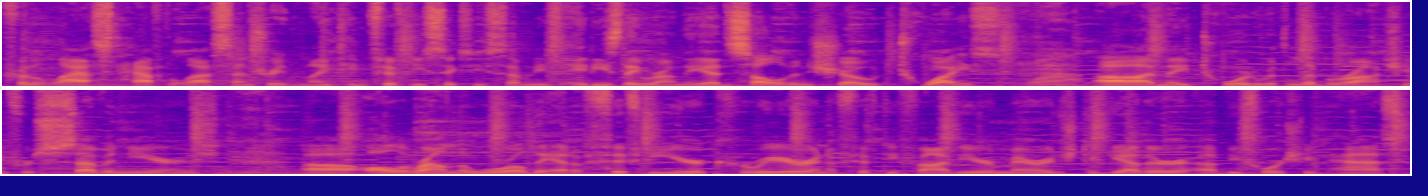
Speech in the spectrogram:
for the last half of the last century, the 1950s, 60s, 70s, 80s. They were on the Ed Sullivan Show twice. Wow. Uh, and they toured with Liberace for seven years. Uh, all around the world, they had a 50-year career and a 55-year marriage together before she passed.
